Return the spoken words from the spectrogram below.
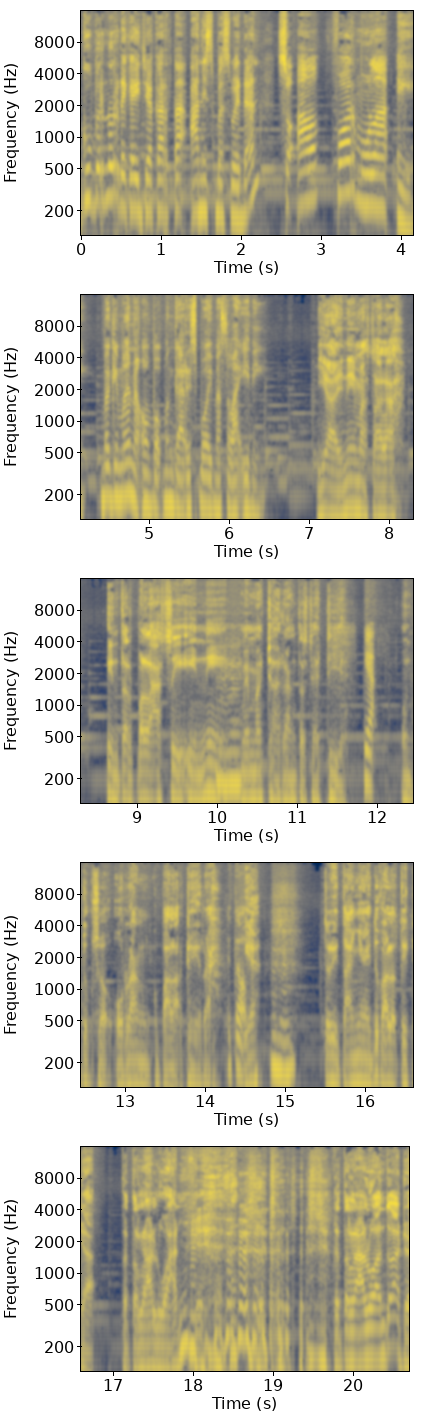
Gubernur DKI Jakarta Anies Baswedan soal Formula E. Bagaimana Om Bob menggaris bawahi masalah ini? Ya ini masalah interpelasi ini memang jarang terjadi ya Ya, untuk seorang kepala daerah. Betul. Ya ceritanya itu kalau tidak keterlaluan, keterlaluan itu ada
